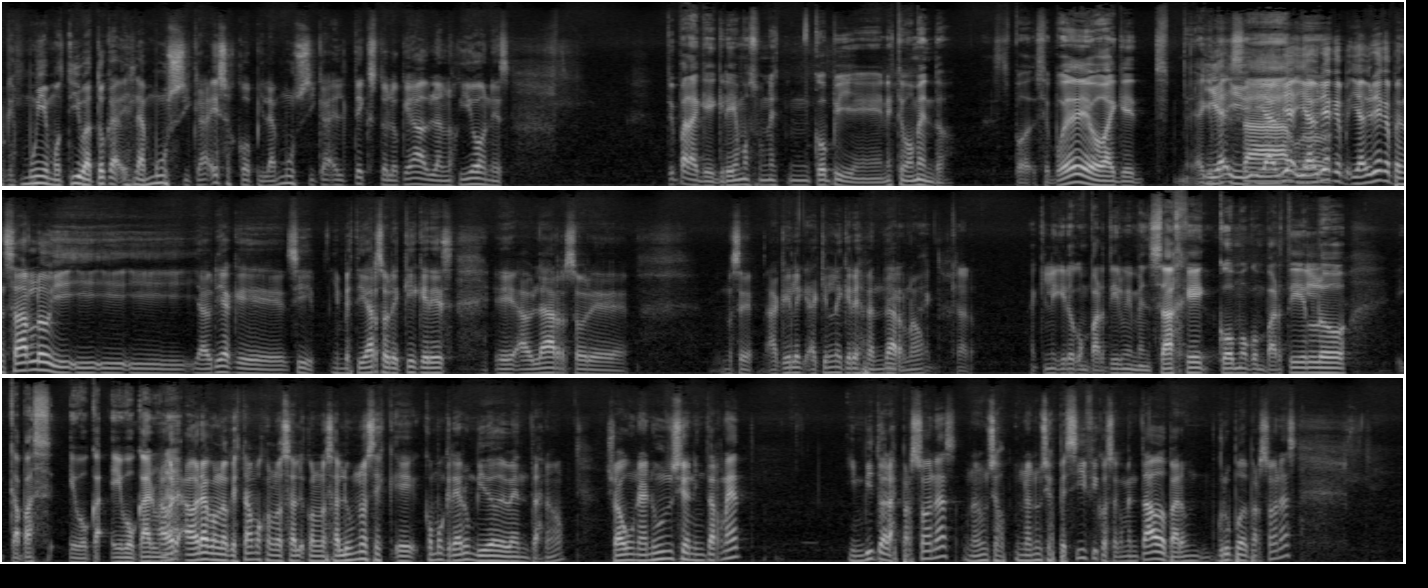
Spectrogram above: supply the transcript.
porque es muy emotiva, toca, es la música, eso es copy, la música, el texto, lo que hablan, los guiones. Estoy para que creemos un, copy en este momento. ¿Se puede o hay que, y, habría, que, pensarlo y, habría que, sí, investigar sobre qué querés eh, hablar, sobre, no sé, a, qué a quién le querés vender, ¿no? Claro. A quién le quiero compartir mi mensaje, cómo compartirlo capaz evocar una... Ahora, ahora con lo que estamos con los, con los alumnos es eh, cómo crear un video de ventas, ¿no? Yo hago un anuncio en internet, invito a las personas, un anuncio, un anuncio específico, segmentado para un grupo de personas,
